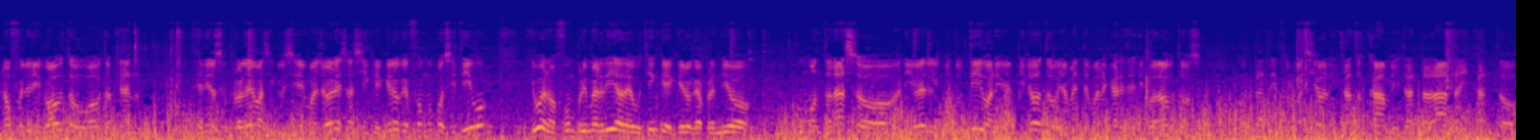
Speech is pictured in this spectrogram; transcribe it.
No fue el único auto, hubo autos que han tenido sus problemas, inclusive mayores, así que creo que fue muy positivo. Y bueno, fue un primer día de Agustín que creo que aprendió un montonazo a nivel conductivo, a nivel piloto, obviamente manejar este tipo de autos con tanta información y tantos cambios y tanta data y tanto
